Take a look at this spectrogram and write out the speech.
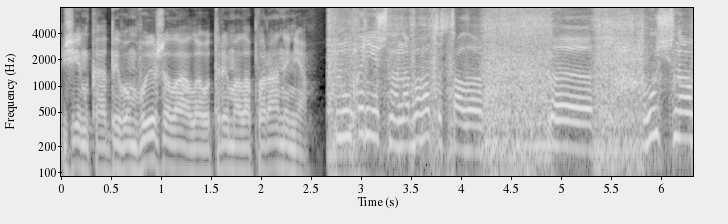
Жінка дивом вижила, але отримала поранення. Ну, звісно, набагато стало е, гучно.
